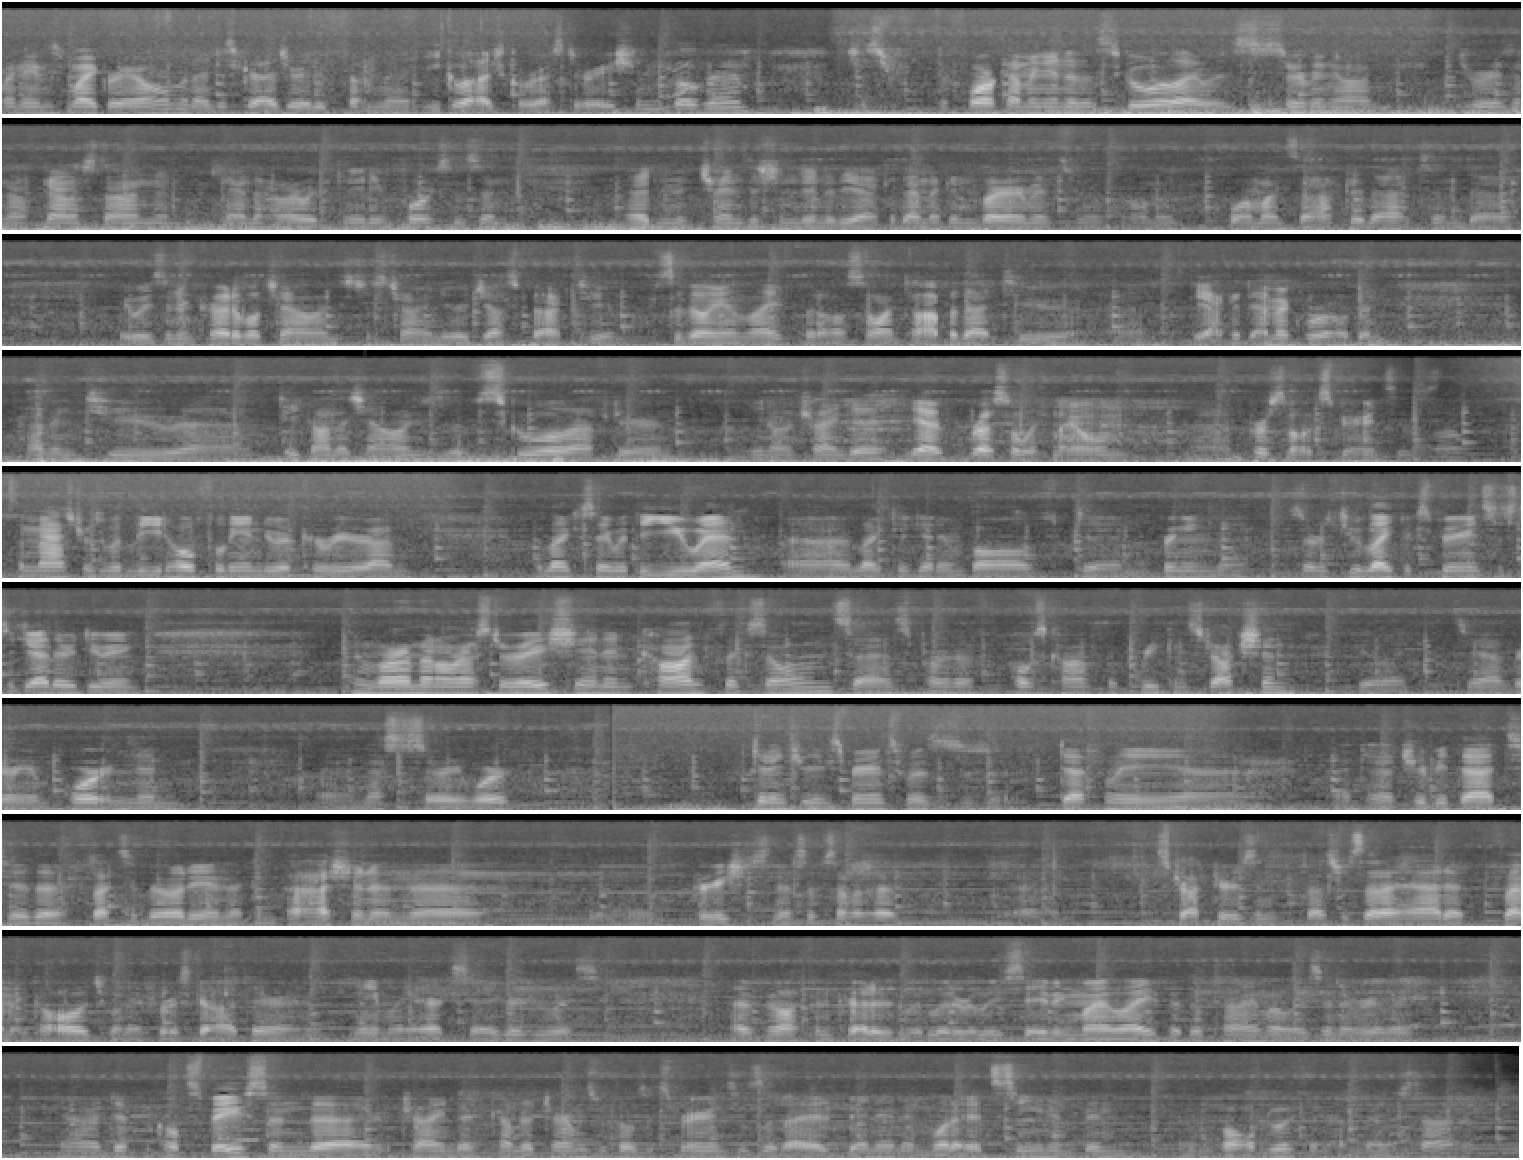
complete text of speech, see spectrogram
My name is Mike Rayom and I just graduated from the Ecological Restoration Program. Just before coming into the school I was serving on tours in Afghanistan and Kandahar with Canadian Forces and I had transitioned into the academic environment only four months after that and uh, it was an incredible challenge just trying to adjust back to civilian life but also on top of that to uh, the academic world and having to uh, take on the challenges of school after you know trying to yeah wrestle with my own uh, personal experiences. The Masters would lead hopefully into a career I'm, I'd like to say with the UN. Uh, I'd like to get involved in bringing the sort of two life experiences together, doing environmental restoration in conflict zones as part of post-conflict reconstruction. I feel like it's yeah, very important and uh, necessary work. Getting through the experience was definitely, uh, I can attribute that to the flexibility and the compassion and the, the graciousness of some of the instructors and professors that I had at Fleming College when I first got there, and namely Eric Sager, who was I've often credited with literally saving my life at the time. I was in a really you know, a difficult space and uh, trying to come to terms with those experiences that I had been in and what I had seen and been involved with in Afghanistan.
